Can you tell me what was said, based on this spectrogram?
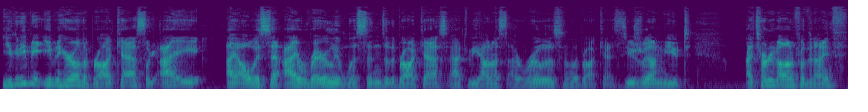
you can even even hear on the broadcast. Like I, I always say I rarely listen to the broadcast. I have to be honest. I rarely listen to the broadcast. It's usually on mute. I turned it on for the ninth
